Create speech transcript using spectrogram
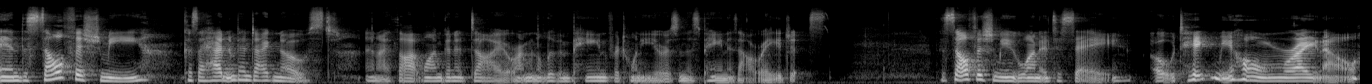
And the selfish me, because I hadn't been diagnosed, and I thought, well, I'm going to die or I'm going to live in pain for 20 years, and this pain is outrageous. The selfish me wanted to say, oh, take me home right now.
